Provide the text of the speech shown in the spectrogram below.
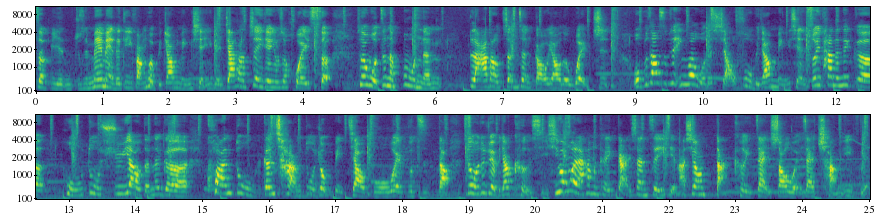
这边就是妹妹的地方会比较明显一点，加上这一件又是灰色，所以我真的不能拉到真正高腰的位置。我不知道是不是因为我的小腹比较明显，所以它的那个弧度需要的那个宽度跟长度就比较多，我也不知道，所以我就觉得比较可惜。希望未来他们可以改善这一点啊，希望档可以再稍微再长一点，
